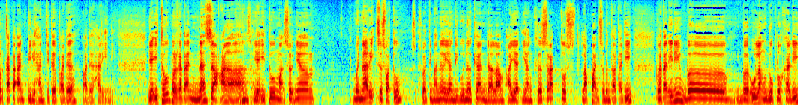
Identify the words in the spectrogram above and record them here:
perkataan pilihan kita pada pada hari ini. Iaitu perkataan naza'a, naza'a. iaitu maksudnya menarik sesuatu seperti mana yang digunakan dalam ayat yang ke-108 sebentar tadi. Perkataan ini ber, berulang 20 kali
